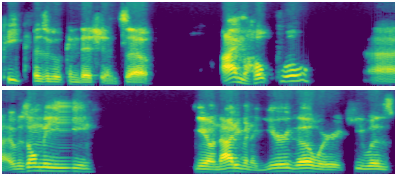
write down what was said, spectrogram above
peak physical condition. So I'm hopeful. Uh, it was only you know, not even a year ago where he was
